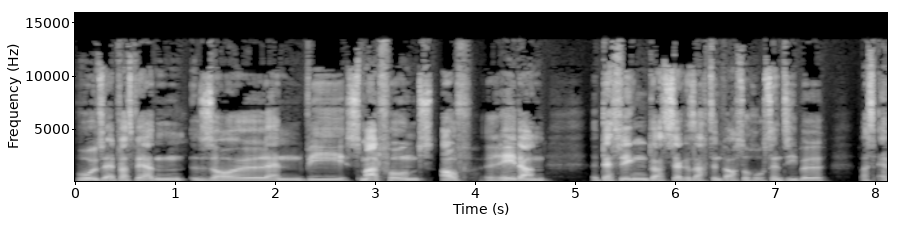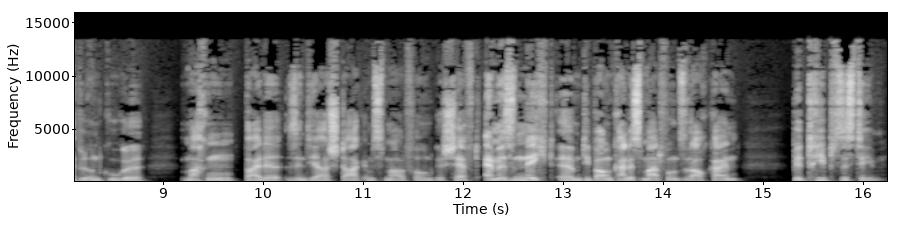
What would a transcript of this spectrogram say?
wohl so etwas werden sollen wie Smartphones auf Rädern. Deswegen, du hast ja gesagt, sind wir auch so hochsensibel, was Apple und Google machen. Beide sind ja stark im Smartphone-Geschäft. Amazon nicht. Ähm, die bauen keine Smartphones und auch kein Betriebssystem.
